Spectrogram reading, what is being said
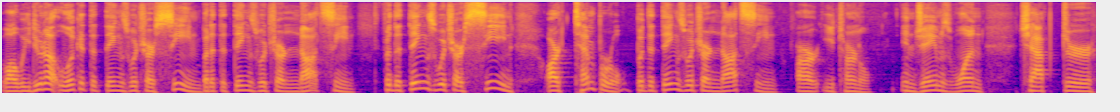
while we do not look at the things which are seen, but at the things which are not seen. For the things which are seen are temporal, but the things which are not seen are eternal. In James 1 chapter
